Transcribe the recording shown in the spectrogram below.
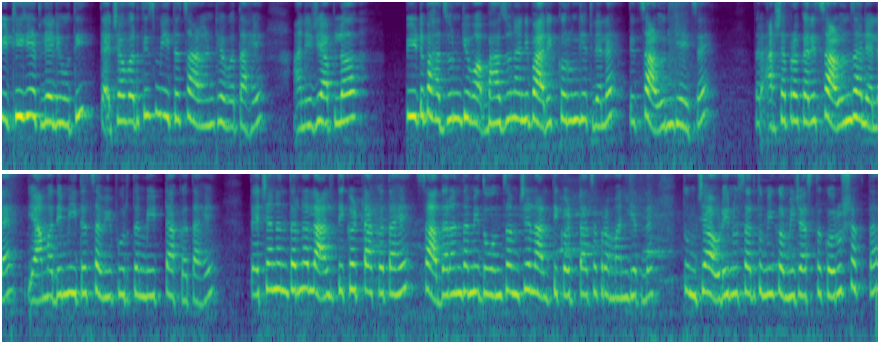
पिठी घेतलेली होती त्याच्यावरतीच मी इथं चाळण ठेवत आहे. आणि जे आपलं पीठ भाजून किंवा भाजून आणि बारीक करून घेतलेलं आहे ते चाळून घ्यायचं आहे तर अशा प्रकारे चाळून झालेलं आहे. यामध्ये मी इथं चवीपुरतं मीठ टाकत आहे. त्याच्यानंतर ना लाल तिखट टाकत आहे. साधारणतः मी दोन चमचे लाल तिखटाचं प्रमाण घेतलं आहे तुमच्या आवडीनुसार तुम्ही कमी जास्त करू शकता.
